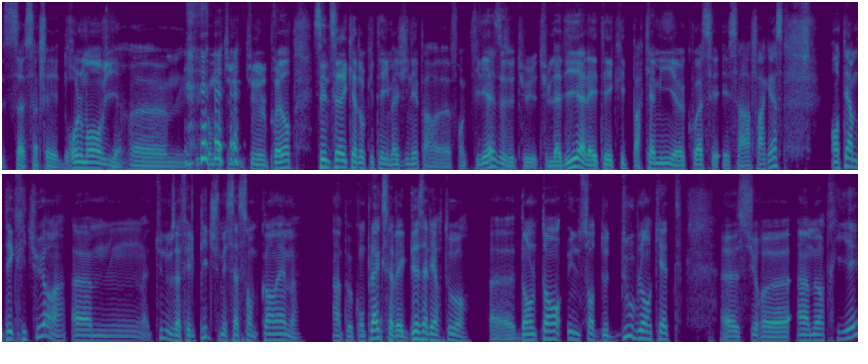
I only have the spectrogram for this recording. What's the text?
ça, ça fait drôlement envie, hein, euh, comment tu, nous le présentes. C'est une série qui a donc été imaginée par euh, Franck Tilliez, tu, tu l'as dit, elle a été écrite par Camille Coas et, Sarah Fargas. En termes d'écriture, tu nous as fait le pitch, mais ça semble quand même un peu complexe avec des allers-retours euh, dans le temps une sorte de double enquête euh, sur euh, un meurtrier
